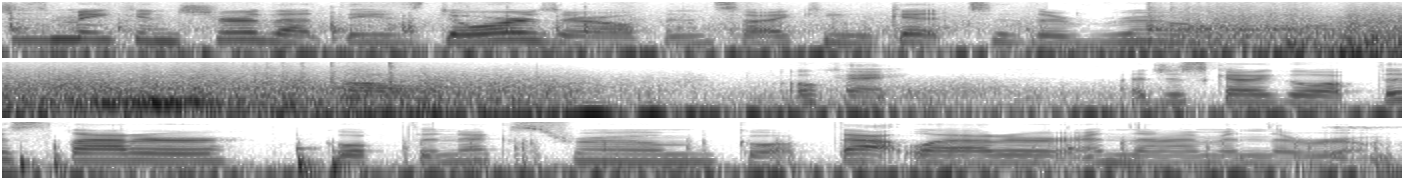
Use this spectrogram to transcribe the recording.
Just making sure that these doors are open so I can get to the room. Oh. Okay. I just gotta go up this ladder, go up the next room, go up that ladder, and then I'm in the room.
